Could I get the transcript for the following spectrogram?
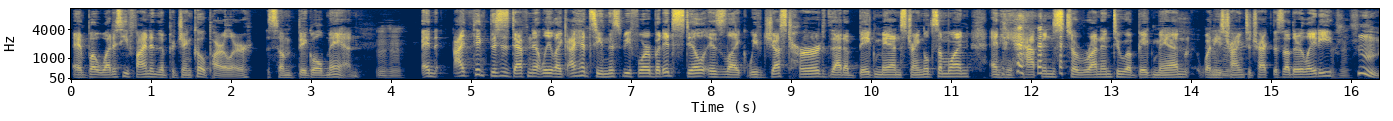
And but what does he find in the pachinko parlor? Some big old man. hmm And I think this is definitely like I had seen this before, but it still is like we've just heard that a big man strangled someone and he happens to run into a big man when he's Mhm. trying to track this other lady. Mhm. Hmm.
